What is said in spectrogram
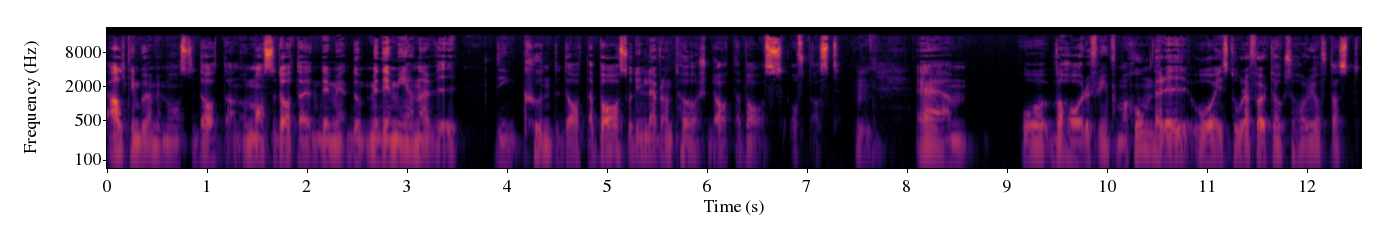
Allting börjar med masterdatan och masterdata med det menar vi din kunddatabas och din leverantörsdatabas oftast. Mm. Um, och vad har du för information där i och i stora företag så har du oftast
